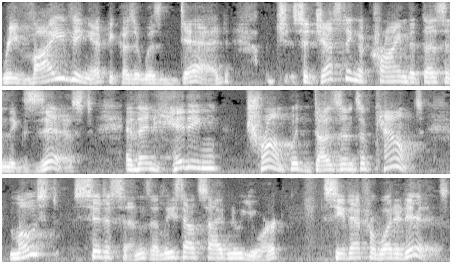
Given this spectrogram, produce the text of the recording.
reviving it because it was dead, suggesting a crime that doesn't exist, and then hitting Trump with dozens of counts. Most citizens, at least outside New York, see that for what it is.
